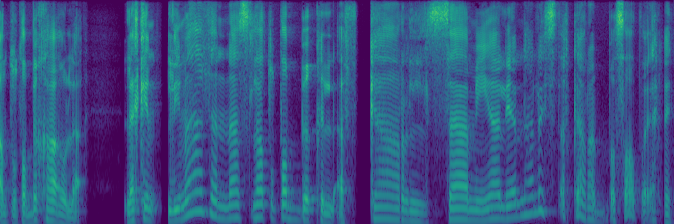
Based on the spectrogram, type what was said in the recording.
أن تطبقها أو لا؟ لكن لماذا الناس لا تطبق الأفكار السامية؟ لأنها ليست أفكار ببساطة يعني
